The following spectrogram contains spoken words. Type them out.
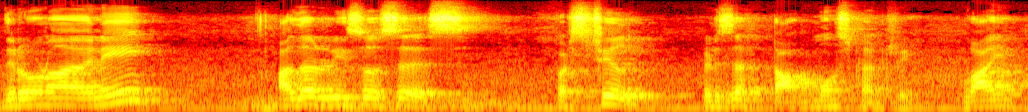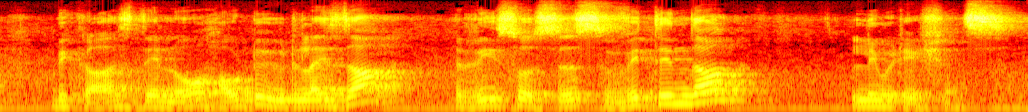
They don't have any other resources. But still it is the topmost country. Why? Because they know how to utilize the resources within the limitations.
